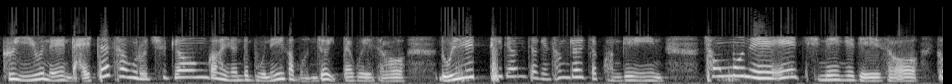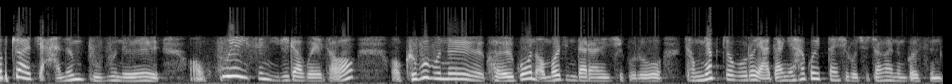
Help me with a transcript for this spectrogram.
그 이유는 날짜상으로 추경과 관련된 본회의가 먼저 있다고 해서 논리 필연적인 선결적 관계인 청문회의 진행에 대해서 협조하지 않은 부분을 어, 후에 있은 일이라고 해서 어, 그 부분을 걸고 넘어진다라는 식으로 정략적으로 야당이 하고 있다는 식으로 주장하는 것은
